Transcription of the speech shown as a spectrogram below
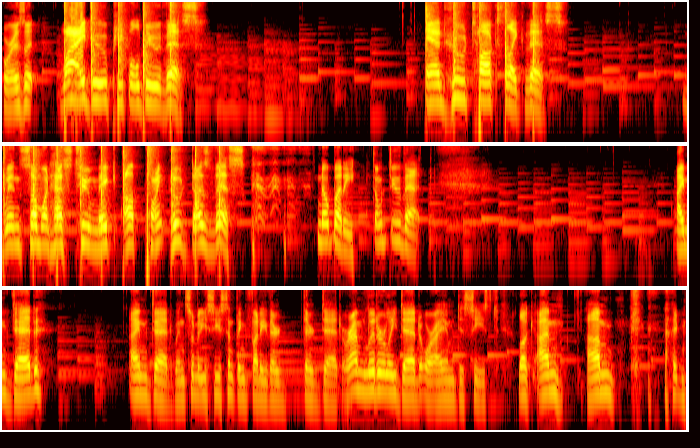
Or is it why do people do this? And who talks like this? When someone has to make a point, who does this? Nobody. Don't do that. I'm dead I'm dead. When somebody sees something funny, they're they're dead, or I'm literally dead, or I am deceased. Look, I'm I'm I'm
